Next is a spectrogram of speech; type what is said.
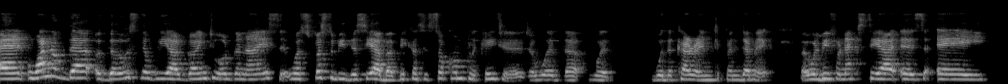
And one of the those that we are going to organize it was supposed to be this year, but because it's so complicated with the with with the current pandemic, but will be for next year is a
